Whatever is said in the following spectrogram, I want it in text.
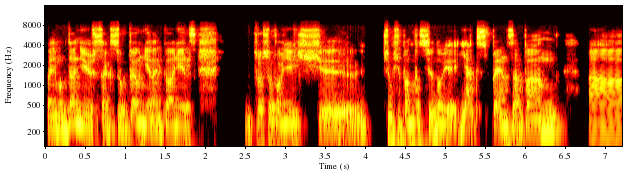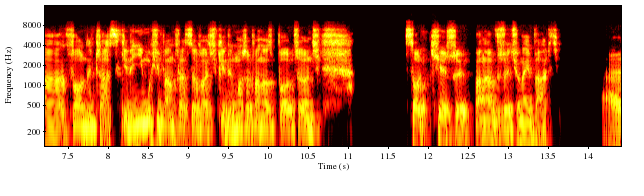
Panie Bogdanie, już tak zupełnie na koniec, proszę powiedzieć, e, czym się Pan pasjonuje? Jak spędza Pan a, wolny czas? Kiedy nie musi Pan pracować, kiedy może Pan odpocząć? Co cieszy Pana w życiu najbardziej? E,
